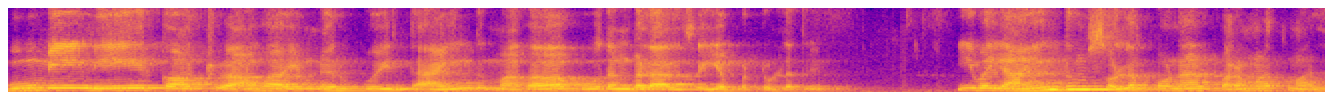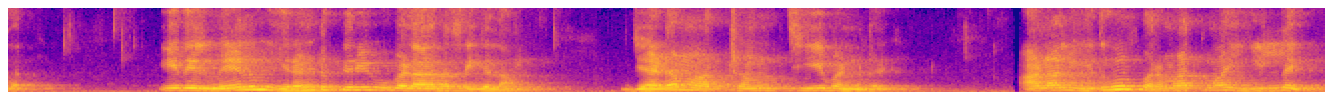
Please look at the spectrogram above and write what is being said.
பூமி நீர் காற்று ஆகாயம் நெருப்பு இந்த ஐந்து மகா பூதங்களால் செய்யப்பட்டுள்ளது. இவை ஐந்தும் சொல்லப்போனால் பரமாத்மா அல்ல. இதில் மேலும் இரண்டு பிரிவுகளாக செய்யலாம். ஜடமாற்றம் ஜீவன்கள். ஆனால் இதுவும் பரமாத்மா இல்லை.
